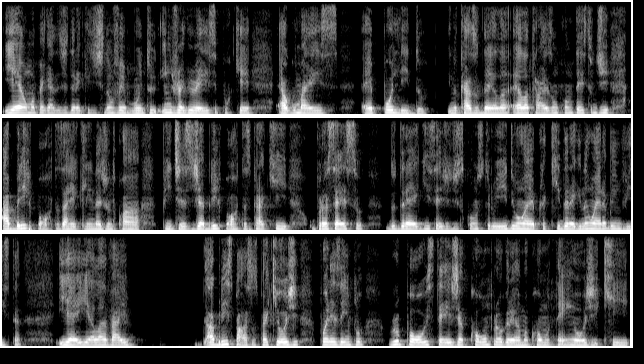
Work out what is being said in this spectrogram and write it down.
E é uma pegada de drag que a gente não vê muito em Drag Race, porque é algo mais é, polido. E no caso dela, ela traz um contexto de abrir portas, a Reclina junto com a Peaches, de abrir portas para que o processo do drag seja desconstruído em uma época que drag não era bem vista. E aí ela vai abrir espaços para que hoje, por exemplo, RuPaul esteja com um programa como tem hoje, que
